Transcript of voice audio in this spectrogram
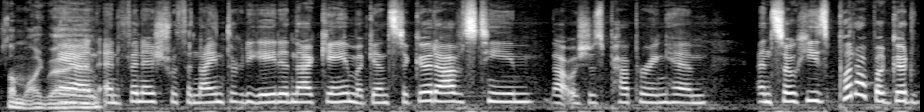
Something like that. and yeah. and finished with a 938 in that game against a good Avs team that was just peppering him. And so he's put up a good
